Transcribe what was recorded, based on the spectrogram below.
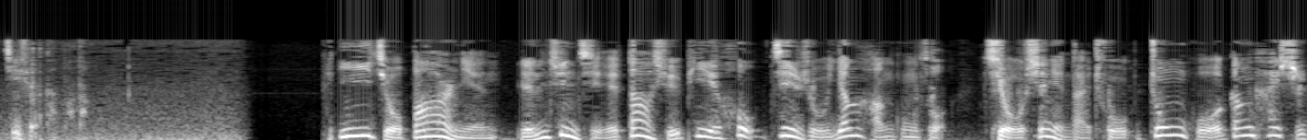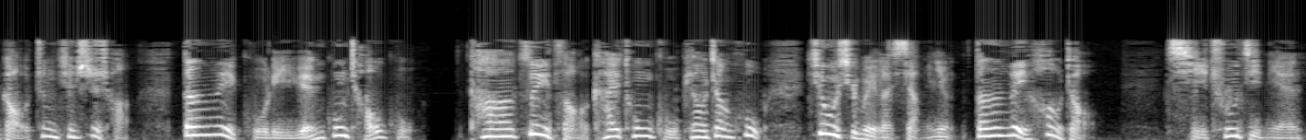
继续来看报道。一九八二年，任俊杰大学毕业后进入央行工作。九十年代初，中国刚开始搞证券市场，单位鼓励员工炒股。他最早开通股票账户，就是为了响应单位号召。起初几年，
